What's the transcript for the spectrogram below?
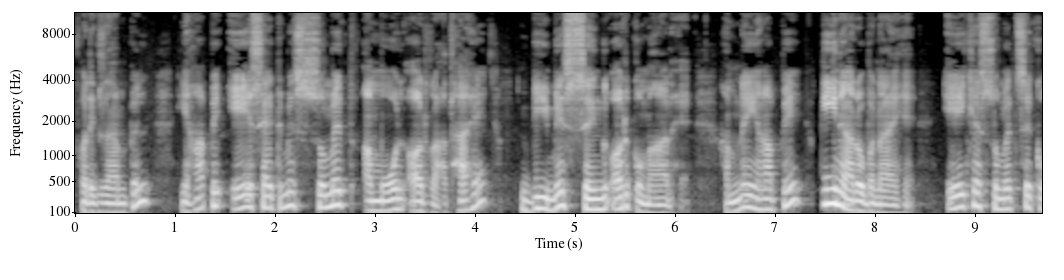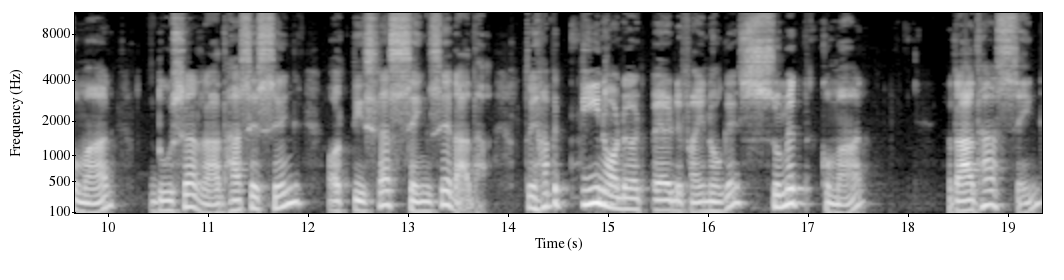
for example यहाँ पे ए सेट में सुमित अमोल और राधा है बी में सिंह और कुमार है। हमने यहाँ पे तीन एरो बनाए हैं। एक है सुमित से कुमार दूसरा राधा से सिंह और तीसरा सिंह से राधा तो यहाँ पे तीन ऑर्डर पेयर डिफाइन हो गए सुमित कुमार राधा सिंह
